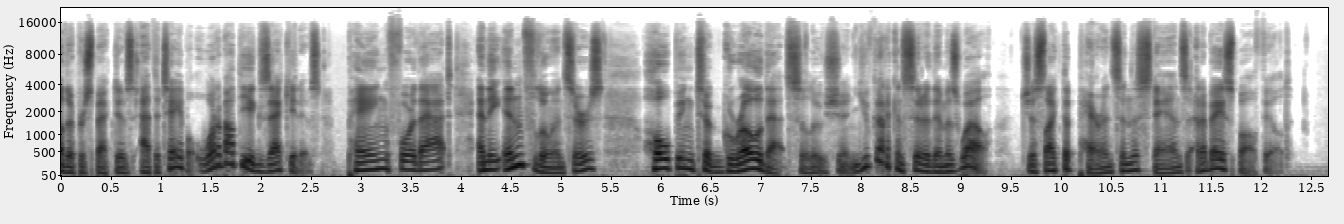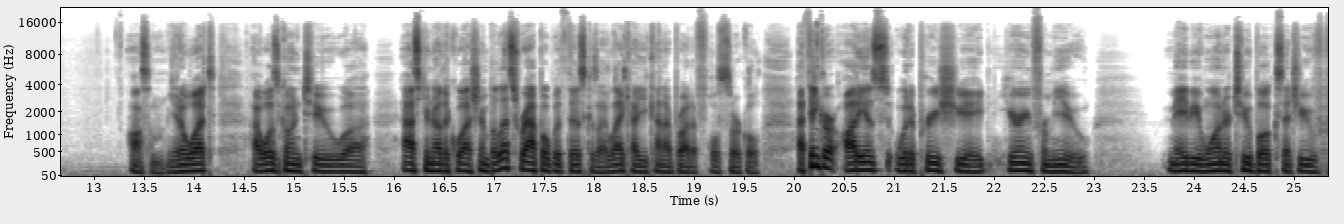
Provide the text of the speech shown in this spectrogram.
other perspectives at the table. What about the executives paying for that and the influencers hoping to grow that solution? You've got to consider them as well, just like the parents in the stands at a baseball field. Awesome. You know what? I was going to uh, ask you another question, but let's wrap up with this because I like how you kind of brought it full circle. I think our audience would appreciate hearing from you maybe one or two books that you've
